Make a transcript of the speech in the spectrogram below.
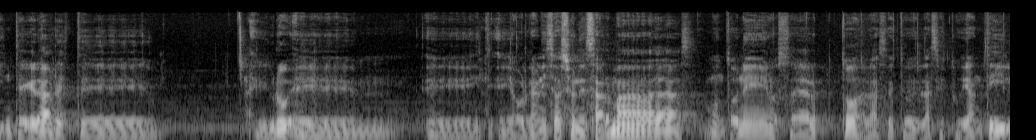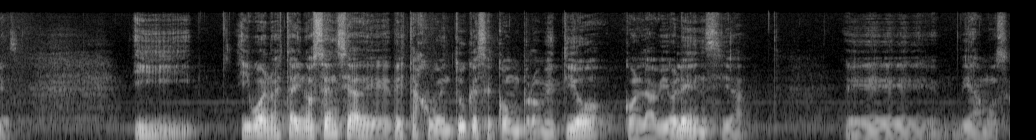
integrar este, eh, eh, eh, organizaciones armadas, Montoneros, SERP, todas las, las estudiantiles. Y, bueno, esta inocencia de, esta juventud que se comprometió con la violencia, digamos,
